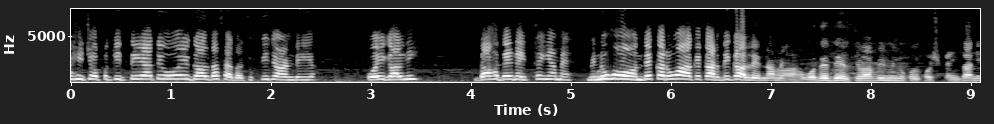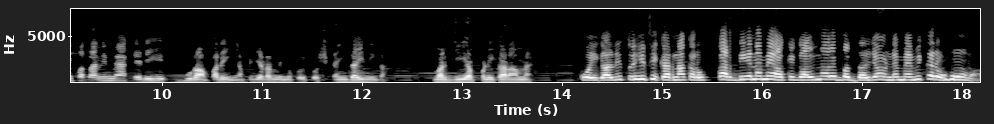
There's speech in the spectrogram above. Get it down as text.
ਅਸੀਂ ਚੁੱਪ ਕੀਤੇ ਆ ਤੇ ਉਹ ਇਹ ਗੱਲ ਦਾ ਫਾਇਦਾ ਚੁੱਕੀ ਜਾਣ ਡਈ ਆ। ਕੋਈ ਗੱਲ ਨਹੀਂ ਦਸ ਦਿਨ ਇੱਥੇ ਹੀ ਆ ਮੈਂ। ਮੈਨੂੰ ਹੋਣ ਦੇ ਘਰੋਂ ਆ ਕੇ ਕਰਦੀ ਗੱਲ ਇਹਨਾਂ ਮੈਂ। ਆਹੋ ਉਹਦੇ ਦਿਲ 'ਚ ਵਾ ਵੀ ਮੈਨੂੰ ਕੋਈ ਕੁਛ ਕਹਿੰਦਾ ਨਹੀਂ ਪਤਾ ਨਹੀਂ ਮੈਂ ਕਿਹੜੀ ਬੁਰਾ ਭਰੀ ਆ ਵੀ ਜਿਹੜਾ ਮੈਨੂੰ ਕੋਈ ਕੁਛ ਕਹਿੰਦਾ ਹੀ ਨਹੀਂਗਾ। ਮਰਜ਼ੀ ਆਪਣੀ ਕਰਾਂ ਮੈਂ। ਕੋਈ ਗੱਲ ਨਹੀਂ ਤੁਸੀਂ ਫਿਕਰ ਨਾ ਕਰੋ। ਕਰਦੀ ਆ ਨਾ ਮੈਂ ਆ ਕੇ ਗੱਲ ਨਾਲੇ ਬੱਦਲ ਜਾਣ ਨੇ ਮੈਂ ਵੀ ਘਰੋਂ ਹੋਵਾਂ।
